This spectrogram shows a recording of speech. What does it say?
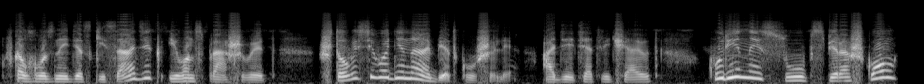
в колхозный детский садик, и он спрашивает, «Что вы сегодня на обед кушали?» А дети отвечают, «Куриный суп с пирожком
